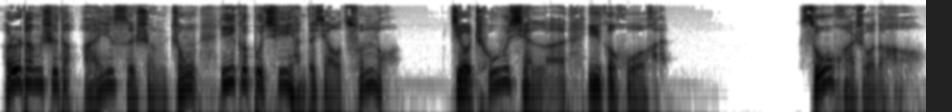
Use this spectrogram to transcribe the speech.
而当时的 S 省中一个不起眼的小村落，就出现了一个祸害。俗话说得好：“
